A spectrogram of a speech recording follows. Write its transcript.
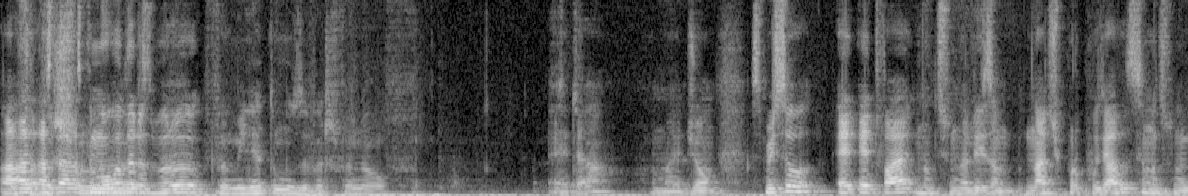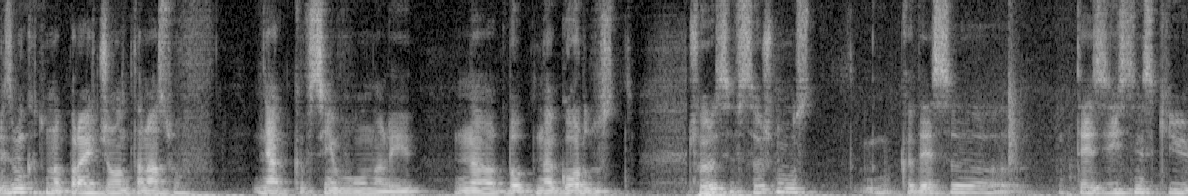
А, аз, аз, аз не мога да разбера... Фамилията му завършва нов. Е, да. Ама е Джон. В смисъл, е, е това е национализъм. Значи проповяда се национализъм, като направи Джон Танасов някакъв символ нали, на, на гордост. Чуя се всъщност къде са тези истински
